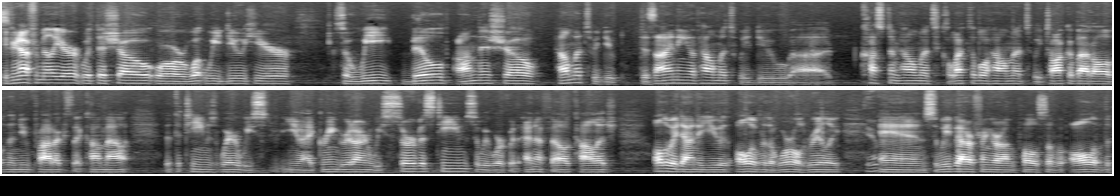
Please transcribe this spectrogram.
If you're not familiar with this show or what we do here, so we build on this show helmets. We do designing of helmets. We do uh, custom helmets, collectible helmets. We talk about all of the new products that come out that the teams wear. We, you know, at Green Gridiron, we service teams. So we work with NFL, college, all the way down to youth, all over the world, really. Yep. And so we've got our finger on the pulse of all of the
